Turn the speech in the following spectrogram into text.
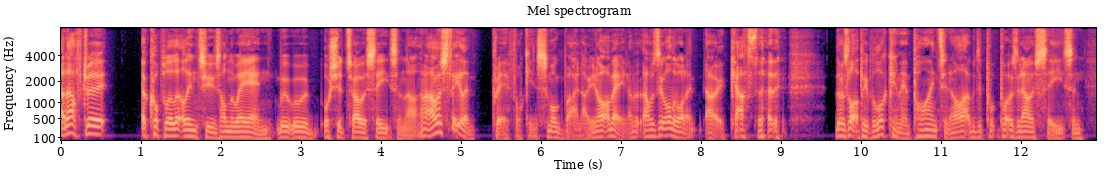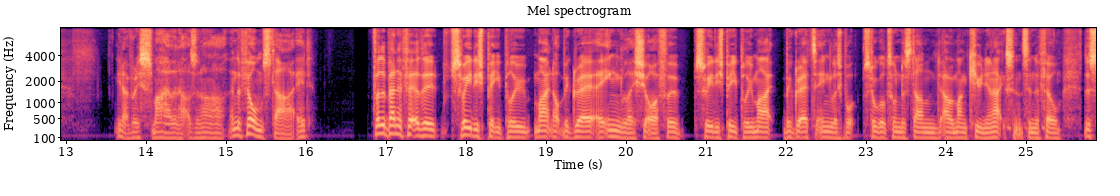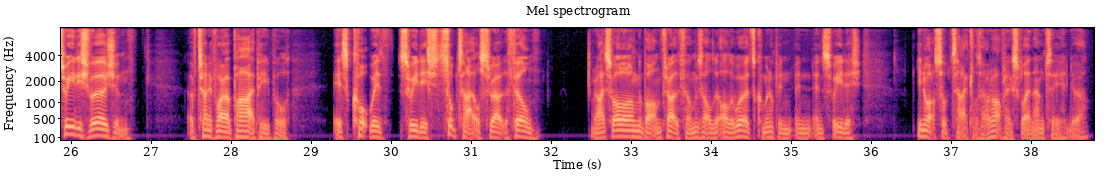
And after a couple of little interviews on the way in, we, we were ushered to our seats and that. And I was feeling pretty fucking smug by now, you know what I mean? I was the only one out of cast. there was a lot of people looking at me and pointing and all that. They put, put us in our seats and you know, very smiling at us and all that. And the film started. For the benefit of the Swedish people who might not be great at English, or for Swedish people who might be great at English but struggle to understand our Mancunian accents in the film, the Swedish version of 24 Hour Party People is cut with Swedish subtitles throughout the film. Right, so all along the bottom throughout the film is all the, all the words coming up in, in, in Swedish. You know what subtitles are, I don't have to explain them to you, do I?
